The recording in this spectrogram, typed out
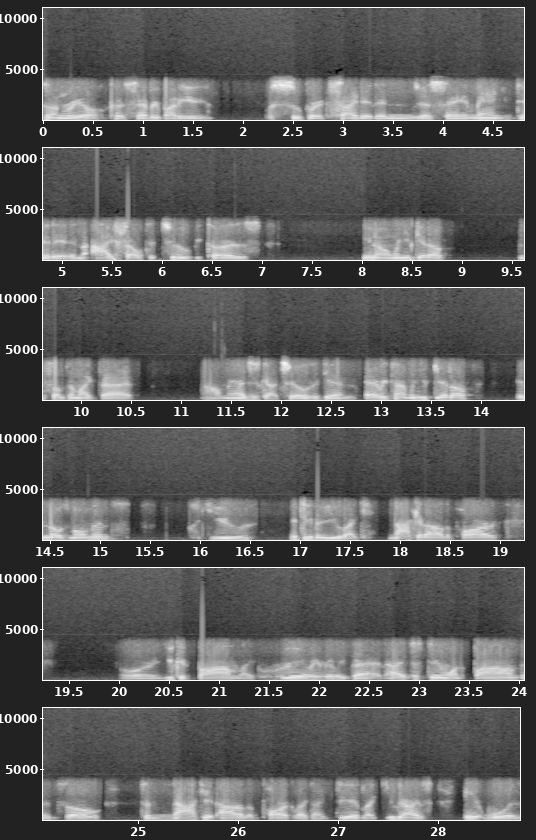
it was unreal because everybody was super excited and just saying, "Man, you did it!" And I felt it too because, you know, when you get up and something like that, oh man, I just got chills again. Every time when you get up in those moments, like you, it's either you like knock it out of the park or you could bomb like really, really bad. I just didn't want to bomb, and so to knock it out of the park like I did, like you guys, it was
